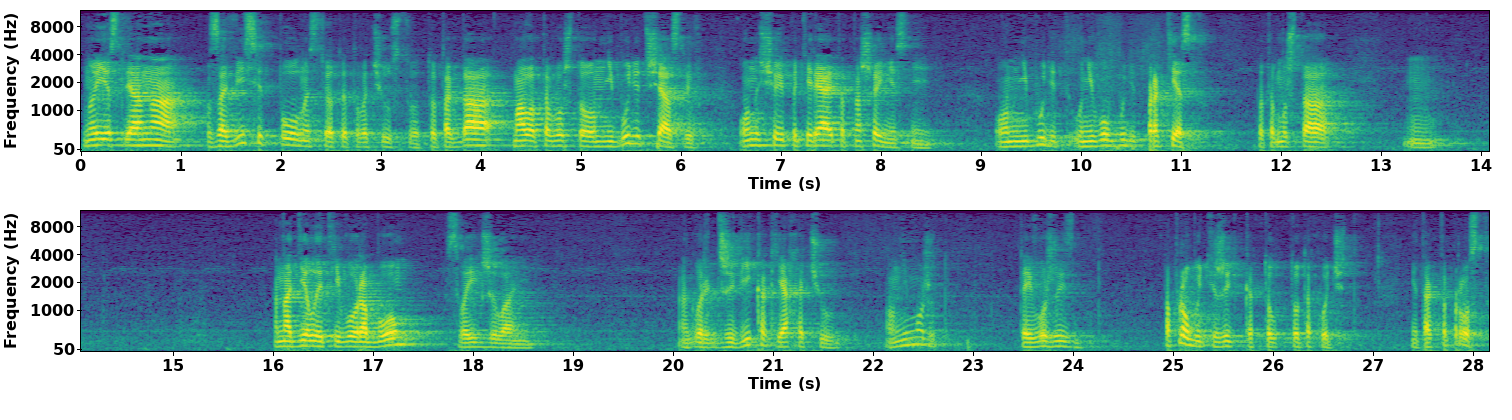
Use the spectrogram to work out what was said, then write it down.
Но если она зависит полностью от этого чувства, то тогда мало того, что он не будет счастлив, он еще и потеряет отношения с ней. Он не будет, у него будет протест, потому что она делает его рабом своих желаний. Она говорит, живи, как я хочу. Он не может. Это его жизнь. Попробуйте жить, как кто-то хочет. Не так-то просто.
